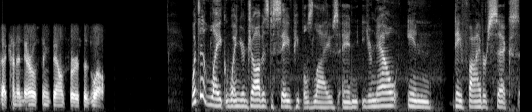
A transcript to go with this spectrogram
that kind of narrows things down for us as well. What's it like when your job is to save people's lives and you're now in day five or six,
